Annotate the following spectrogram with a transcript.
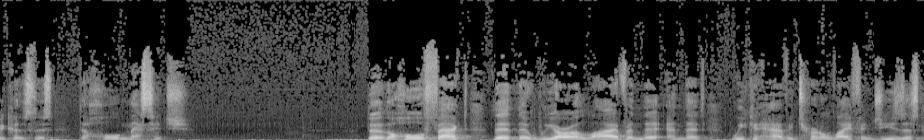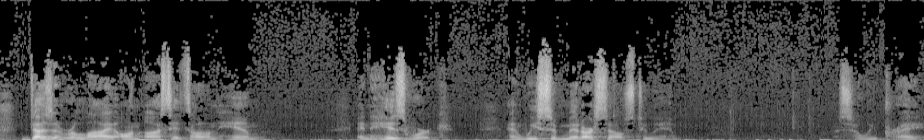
because this, the whole message, the, the whole fact that, that we are alive and that, and that we can have eternal life in Jesus doesn't rely on us, it's on Him and His work. And we submit ourselves to Him. So we pray.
